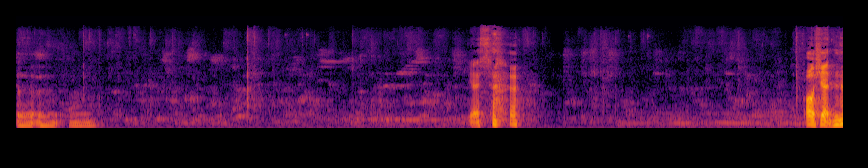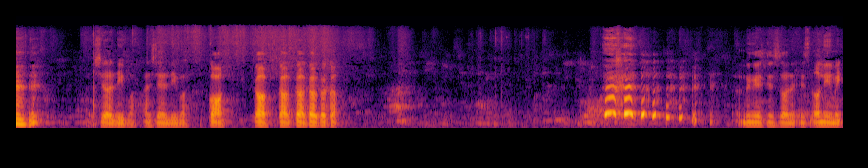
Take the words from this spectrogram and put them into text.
เออเออเออ yes. Oh shit. I see the diva I see the diva go on. Go go go go go go. I think it's, only, it's only me.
